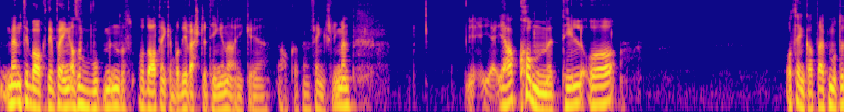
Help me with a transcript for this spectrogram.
men tilbake til poenget. Altså, og da tenker jeg på de verste tingene, ikke akkurat en fengsling. Men jeg, jeg har kommet til å å tenke at det er måte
